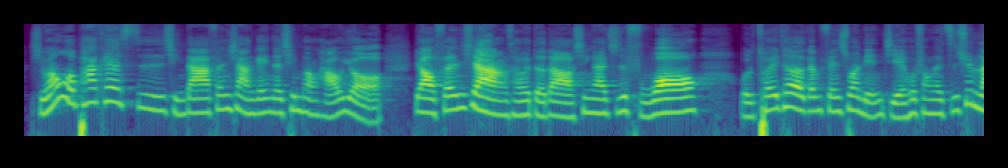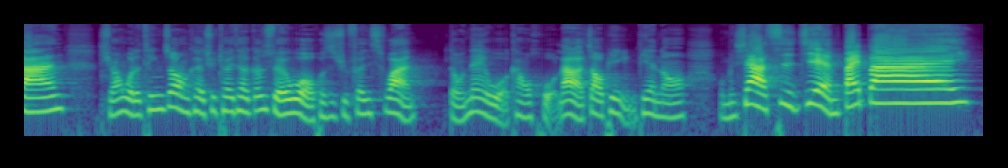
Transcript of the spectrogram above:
喜欢我的 podcast，请大家分享给你的亲朋好友，要分享才会得到心爱之福哦。我的推特跟 Fans One 连接会放在资讯栏，喜欢我的听众可以去推特跟随我，或是去 Fans One 抖内我看我火辣的照片影片哦。我们下次见，拜拜。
